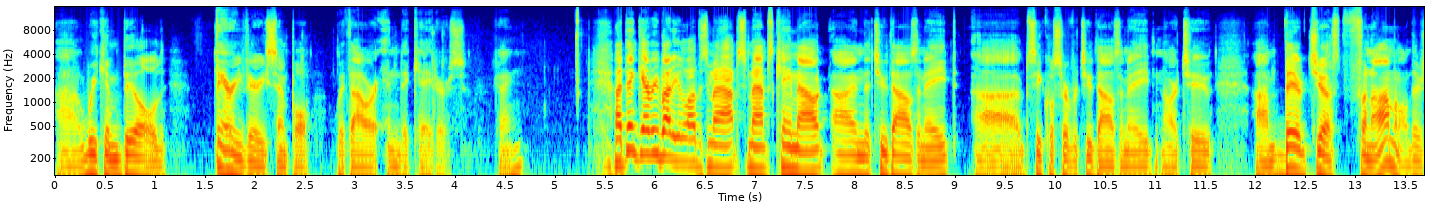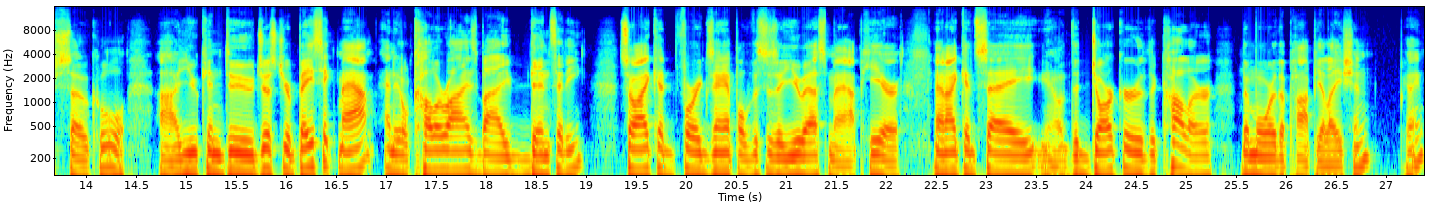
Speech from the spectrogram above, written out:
Uh, we can build very, very simple with our indicators. Okay. I think everybody loves Maps. Maps came out uh, in the 2008 uh, SQL Server 2008 and R2. Um, they're just phenomenal. They're so cool. Uh, you can do just your basic map, and it'll colorize by density. So I could, for example, this is a U.S. map here, and I could say, you know, the darker the color, the more the population. Okay,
